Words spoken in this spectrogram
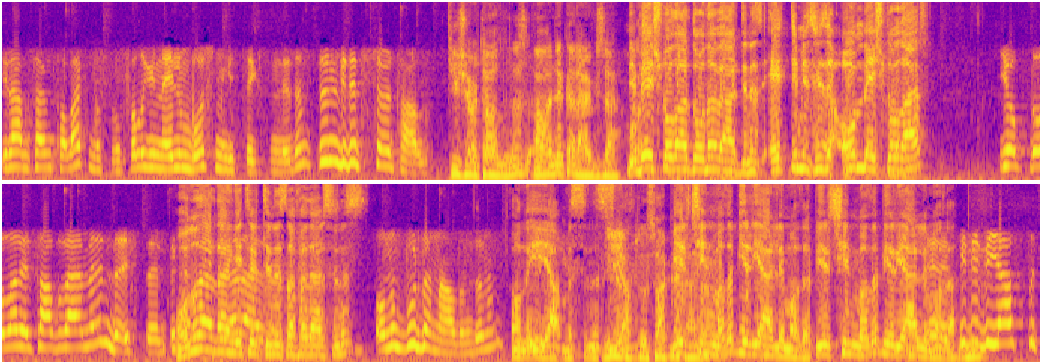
İrem sen salak mısın? Salı günü elin boş mu gideceksin dedim. Dün bir de tişört aldım. Tişört aldınız. Aa ne kadar güzel. Bir 5 dolar da ona verdiniz. Etti mi size 15 dolar? Yok dolar hesabı vermedim de işte. Onu nereden getirttiniz verdim. affedersiniz? Onu buradan aldım canım. Onu iyi yapmışsınız. İyi yaptınız hakikaten. Bir Çin malı, bir yerli malı. Bir Çin malı, bir yerli malı. Evet, bir de bir yastık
